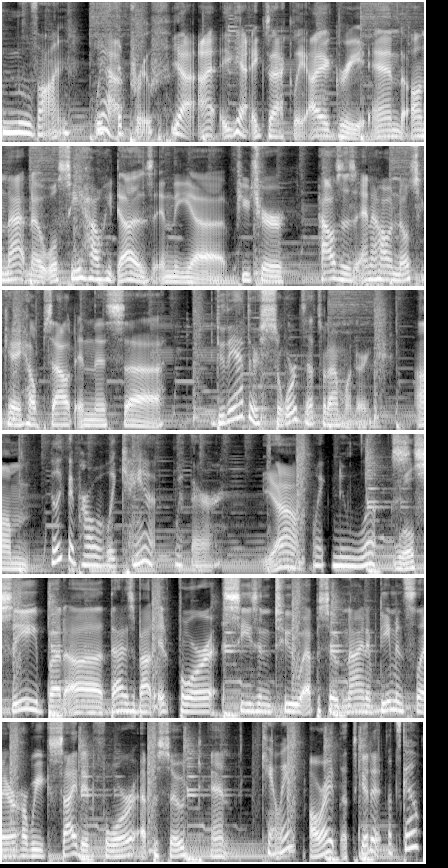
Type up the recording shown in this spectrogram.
move on with yeah. the proof. Yeah, I, yeah, exactly. I agree. And on that note, we'll see how he does in the uh, future houses and how Nosuke helps out in this. Uh, do they have their swords? That's what I'm wondering. Um, I feel like they probably can't with their yeah, like new looks. we'll see. But uh, that is about it for season two, episode nine of Demon Slayer. Are we excited for episode 10? Can't wait. All right, let's get it. Let's go.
